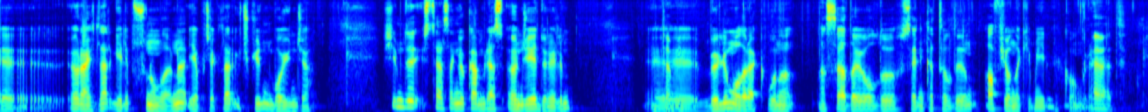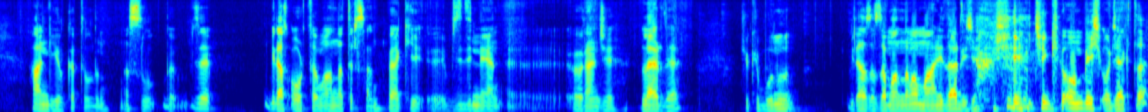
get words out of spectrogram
e, öğrenciler gelip sunumlarını yapacaklar üç gün boyunca. Şimdi istersen Gökhan biraz önceye dönelim. E, Tabii. Bölüm olarak bunu nasıl aday oldu? Senin katıldığın Afyon'daki miydi kongre? Evet. Hangi yıl katıldın? Nasıldı? Bize biraz ortamı anlatırsan belki e, bizi dinleyen e, öğrenciler de çünkü bunu biraz da zamanlama manidar diyeceğim. Şey, çünkü 15 Ocak'ta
